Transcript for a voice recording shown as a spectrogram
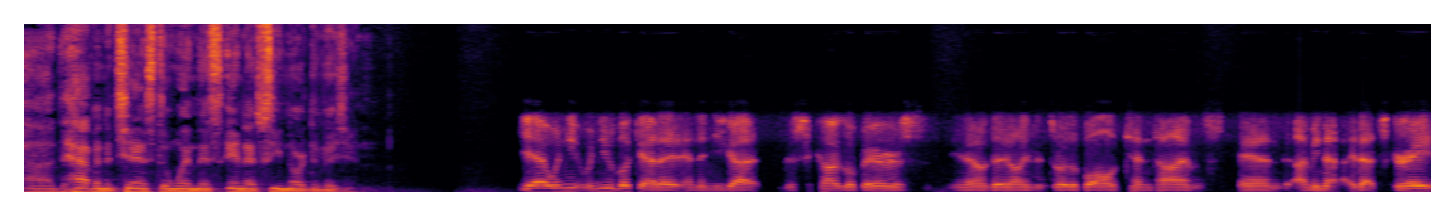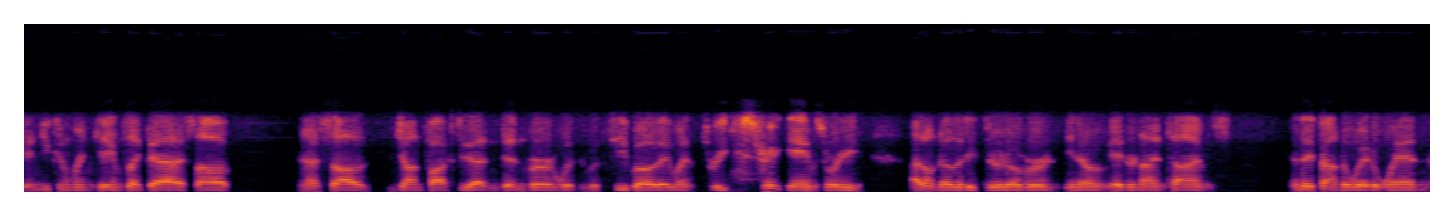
uh, having a chance to win this NFC North division? Yeah, when you when you look at it, and then you got the Chicago Bears. You know they don't even throw the ball ten times, and I mean that's great, and you can win games like that. I saw and I saw John Fox do that in Denver with with Tebow. They went three straight games where he I don't know that he threw it over you know eight or nine times, and they found a way to win.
